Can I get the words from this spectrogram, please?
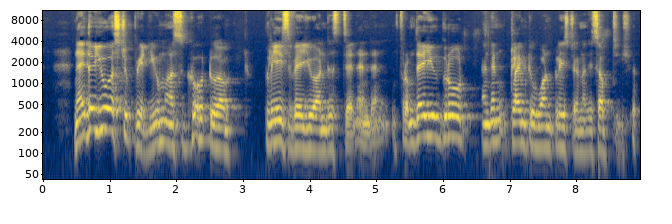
Neither you are stupid. You must go to a place where you understand and then from there you grow and then climb to one place to another. It's up to you.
